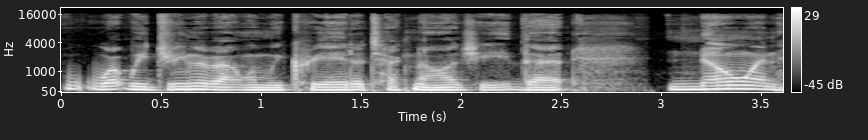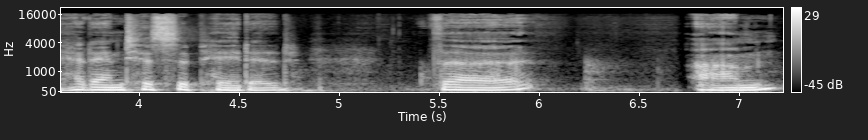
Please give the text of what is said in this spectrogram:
what we dream about when we create a technology that no one had anticipated the um,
